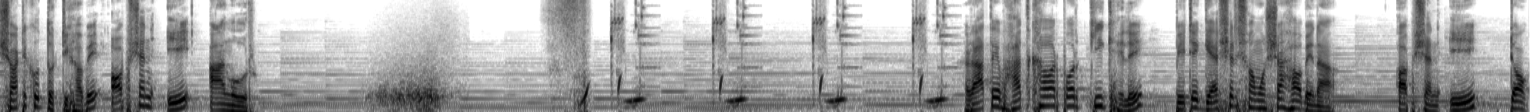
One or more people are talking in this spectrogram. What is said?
সঠিক উত্তরটি হবে অপশান এ, আঙুর। রাতে ভাত খাওয়ার পর কি খেলে পেটে গ্যাসের সমস্যা হবে না? অপশান এ, টক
